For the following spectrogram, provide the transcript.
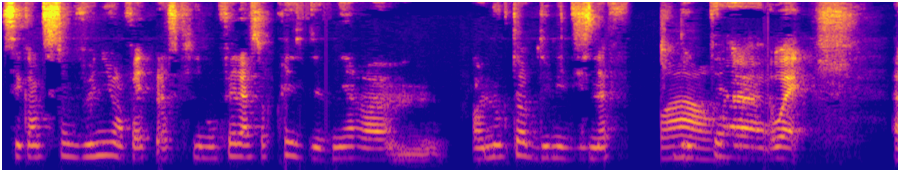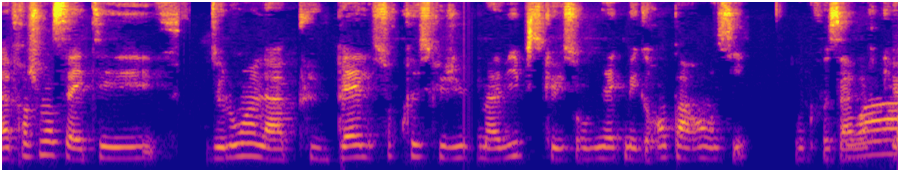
c'est quand ils sont venus en fait, parce qu'ils m'ont fait la surprise de venir euh, en octobre 2019. Wow. Donc ouais, franchement, ça a été de loin la plus belle surprise que j'ai eue de ma vie, puisqu'ils sont venus avec mes grands-parents aussi. Donc, faut savoir que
